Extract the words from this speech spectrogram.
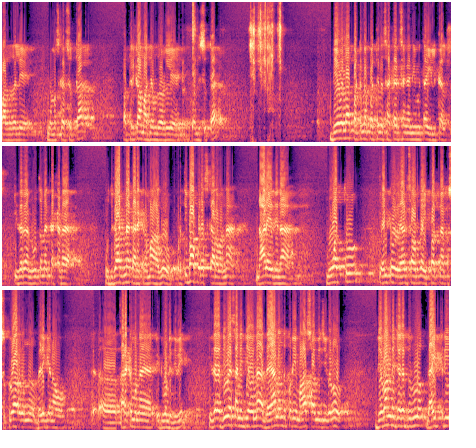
ಪಾದದಲ್ಲಿ ನಮಸ್ಕರಿಸುತ್ತಾ, ಪತ್ರಿಕಾ ಮಾಧ್ಯಮದವರಲ್ಲಿ ವಂದಿಸುತ್ತಾ. ದೇವಲ ಪಟ್ಟಣ ಪತ್ತಿನ ಸಹಕಾರಿ ಸಂಘ ನಿಮಿತ್ತ ಇಲ್ಕಲ್, ಇದರ ನೂತನ ಕಟ್ಟಡ ಉದ್ಘಾಟನಾ ಕಾರ್ಯಕ್ರಮ ಹಾಗೂ ಪ್ರತಿಭಾ ಪುರಸ್ಕಾರವನ್ನ ನಾಳೆಯ ದಿನ ಮೂವತ್ತು, ಎಂಟು, ಎರಡ್ ಸಾವಿರದ ಇಪ್ಪತ್ನಾಲ್ಕು ಶುಕ್ರವಾರವನ್ನು ಬೆಳಿಗ್ಗೆ ನಾವು ಕಾರ್ಯಕ್ರಮನ ಇಟ್ಕೊಂಡಿದ್ದೀವಿ. ಇದರ ದಿವ್ಯ ಸಾನ್ನಿಧ್ಯವನ್ನ ದಯಾನಂದಪುರಿ ಮಹಾಸ್ವಾಮೀಜಿಗಳು ದೇವಾಂಗ ಜಗದ್ಗುರು ಗಾಯತ್ರಿ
